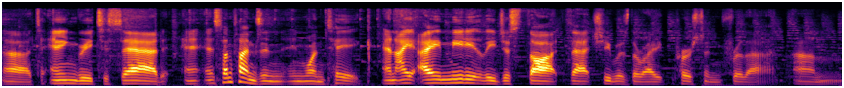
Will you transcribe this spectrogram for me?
Uh, to angry to sad, and, and sometimes in, in one take. And I, I immediately just thought that she was the right person for that. Um,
